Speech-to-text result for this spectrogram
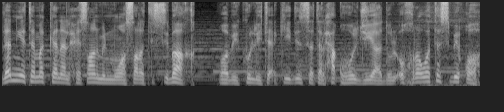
لن يتمكن الحصان من مواصلة السباق وبكل تأكيد ستلحقه الجياد الأخرى وتسبقه.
